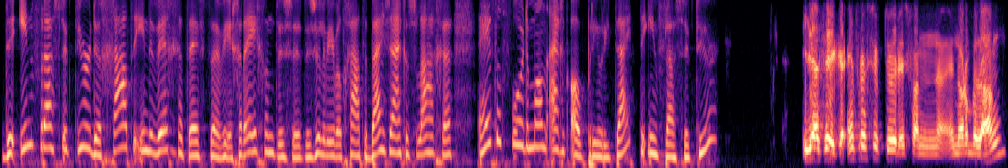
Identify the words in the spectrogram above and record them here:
de infrastructuur, de gaten in de weg. Het heeft uh, weer geregend, dus uh, er zullen weer wat gaten bij zijn geslagen. Heeft dat voor de man eigenlijk ook prioriteit, de infrastructuur? Jazeker, infrastructuur is van uh, enorm belang.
